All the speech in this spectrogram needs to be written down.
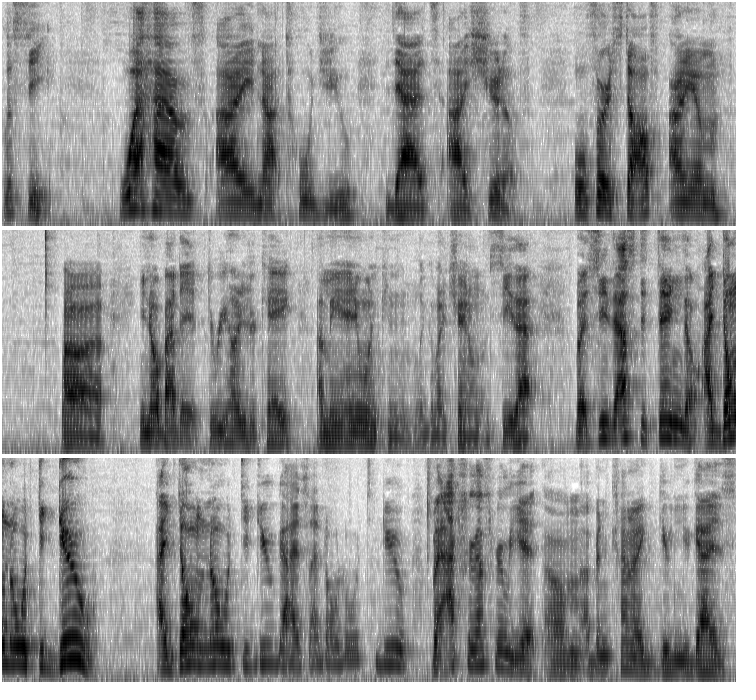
let's see. What have I not told you that I should have? Well, first off, I am, uh, you know, about the 300k. I mean, anyone can look at my channel and see that. But see, that's the thing, though. I don't know what to do. I don't know what to do, guys. I don't know what to do. But actually, that's really it. Um, I've been kind of giving you guys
